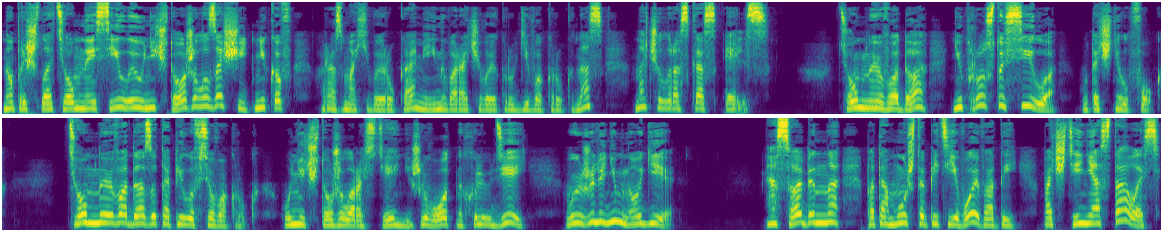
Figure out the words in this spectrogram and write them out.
но пришла темная сила и уничтожила защитников. Размахивая руками и наворачивая круги вокруг нас, начал рассказ Эльс. «Темная вода — не просто сила», — уточнил Фок. «Темная вода затопила все вокруг, уничтожила растений, животных и людей. Выжили немногие». «Особенно потому, что питьевой воды почти не осталось»,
